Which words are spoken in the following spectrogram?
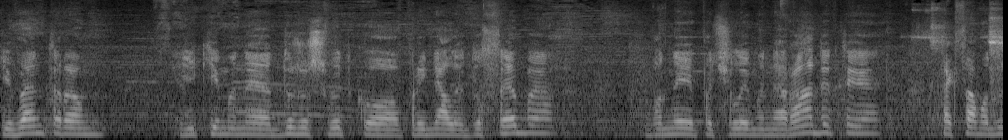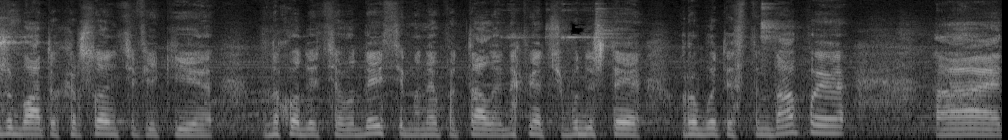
івентерам, які мене дуже швидко прийняли до себе. Вони почали мене радити. Так само дуже багато херсонців, які знаходяться в Одесі, мене питали, Нахмет, чи будеш ти робити стендапи? Е,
